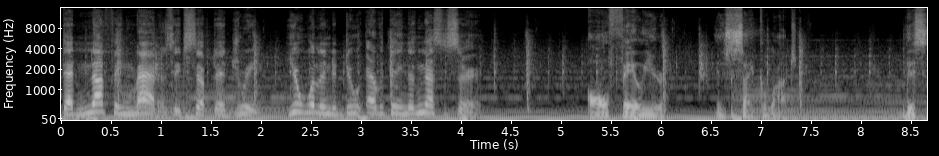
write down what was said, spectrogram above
that nothing matters except that dream. You're willing to do everything that's necessary. All failure is psychological. This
